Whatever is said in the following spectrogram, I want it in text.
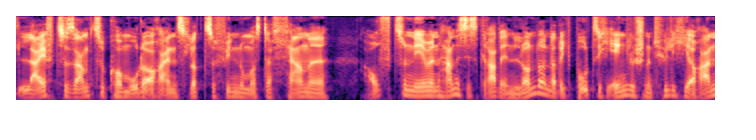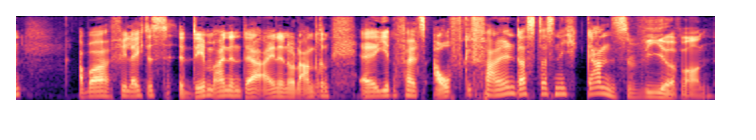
live zusammenzukommen oder auch einen Slot zu finden, um aus der Ferne aufzunehmen. Hannes ist gerade in London, dadurch bot sich Englisch natürlich hier auch an. Aber vielleicht ist dem einen, der einen oder anderen äh, jedenfalls aufgefallen, dass das nicht ganz wir waren.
